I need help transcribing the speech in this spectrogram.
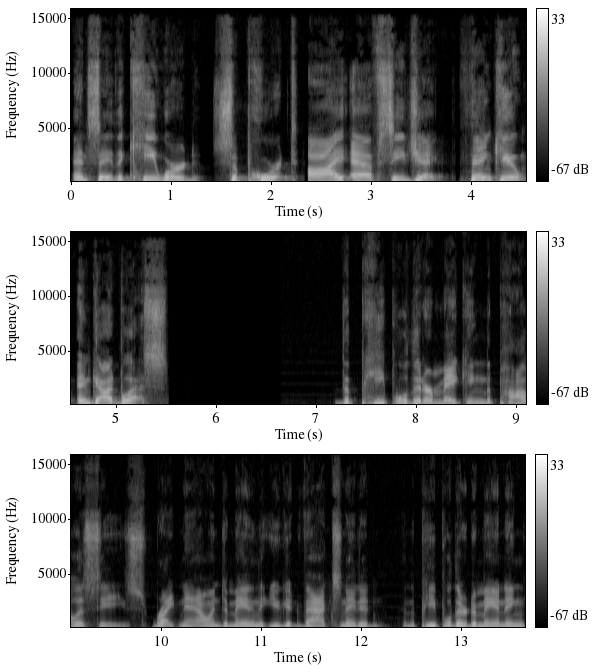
and say the keyword support IFCJ. Thank you and God bless the people that are making the policies right now and demanding that you get vaccinated, and the people that are demanding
